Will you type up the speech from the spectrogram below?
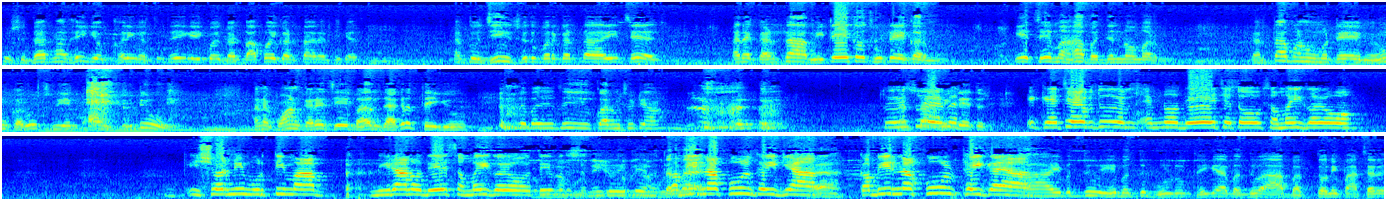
તું શુદ્ધાત્મા થઈ ગયો ખરી વસ્તુ થઈ ગઈ કોઈ બાપોય કરતા નથી કે. અને તું જીવ શુદ્ધ પર કરતા એ છે જ. અને કરતા મીટે તો છૂટે કર્મ. એ છે મહાભજન નો મર્મ કરતા પણ હું મટે હું કરું છું એ ભાન છૂટ્યું અને કોણ કરે છે એ ભાન જાગૃત થઈ ગયું. એટલે પછી થઈ કર્મ છૂટ્યા. તો એ શું. એ કે છે બધું એમનો દેહ છે તો સમય ગયો. ઈશ્વરની મૂર્તિમાં મીરાનો દેહ સમય ગયો તે બધું કબીરના ફૂલ. થઈ ગયા કબીરના ફૂલ થઈ ગયા. હા એ બધું એ બધું ભૂલરૂપ થઈ ગયા બધું આ ભક્તોની પાછળ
